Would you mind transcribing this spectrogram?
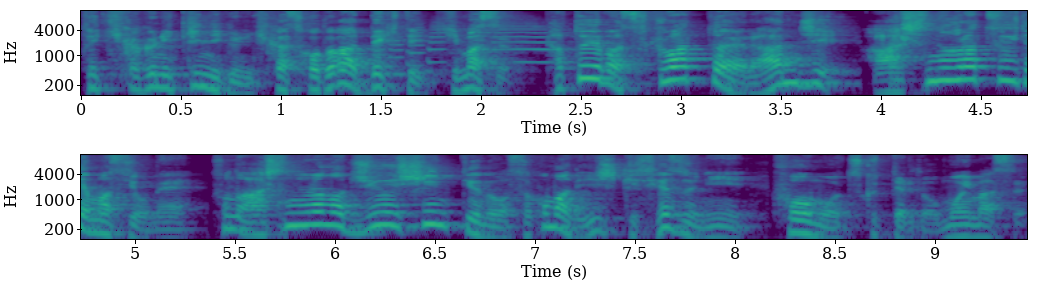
的確に筋肉に効かすことができてきます。例えばスクワットやランジ、足の裏ついてますよね。その足の裏の重心っていうのはそこまで意識せずにフォームを作ってると思います。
